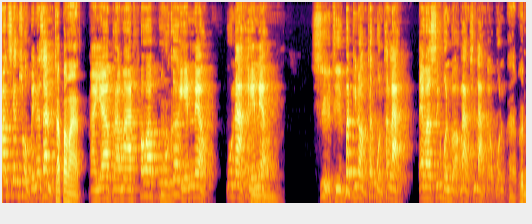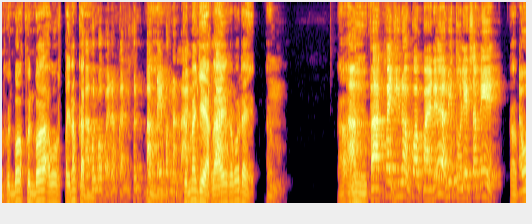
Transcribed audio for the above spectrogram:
มักเสียงโชคเป็นจังซั่นจับประมาทอ่าอย่าประมาทเพราะว่าปูอืมเคยเห็นแล้วปูนาเคยเห็นแล้วอืมซื้อถือบัดพี่น้องทั้งบนทั้งล่าง แต่ว่าซื้อบนไปออกล่างซื้อล่างไปออกบนอ่าเพิ่นเพิ่นบ่เพิ่นบ่เอาไปนํกันอ่าเพิ่นบ่ไปนํกันเพิ่นบักใดบักนั้นหลายเพิ่นมาแยกหลายก็บ่ได้ครัอืบมอ่าอันอะนี้ฝากไว้พี่น้องกว้างไปเด้อมีตัวเลขซ้ำนี้ครับโอ้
